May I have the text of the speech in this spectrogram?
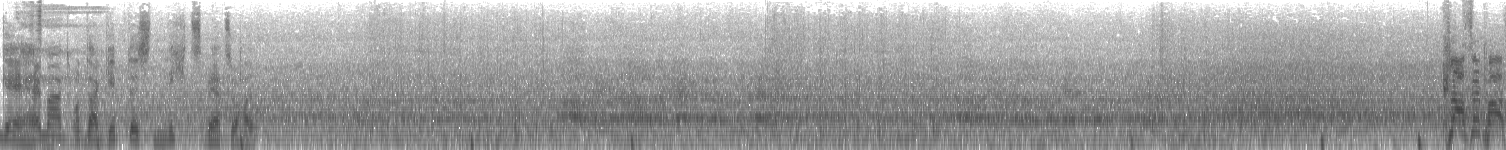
gehämmert und da gibt es nichts mehr zu halten. Pass.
